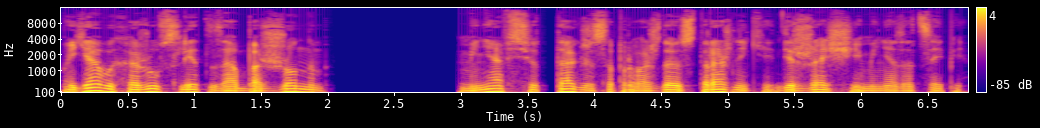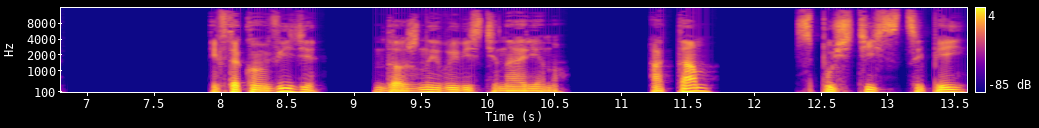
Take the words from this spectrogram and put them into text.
Я выхожу вслед за обожженным. Меня все так же сопровождают стражники, держащие меня за цепи. И в таком виде должны вывести на арену. А там спустись с цепей,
